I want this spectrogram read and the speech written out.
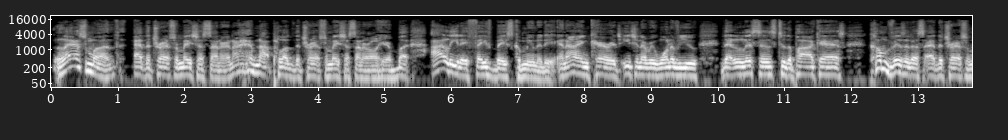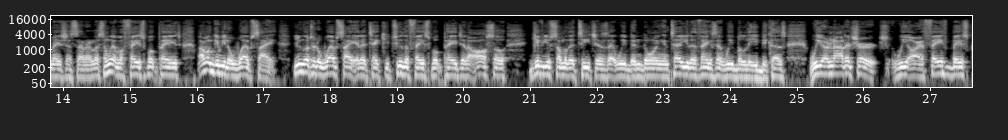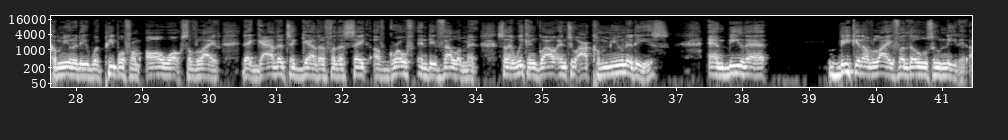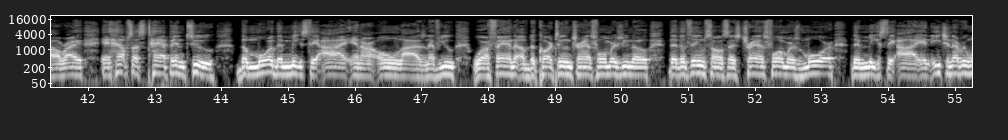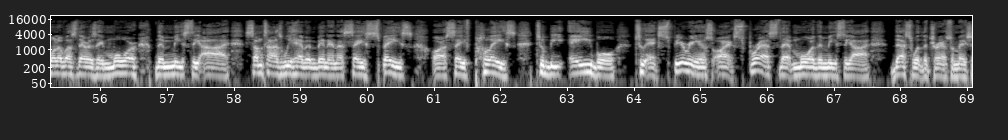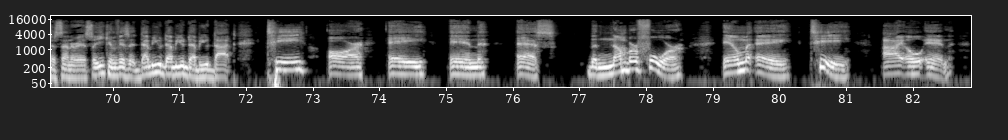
Last month at the Transformation Center, and I have not plugged the Transformation Center on here, but I lead a faith-based community and I encourage each and every one of you that listens to the podcast, come visit us at the Transformation Center. Listen, we have a Facebook page. I'm going to give you the website. You can go to the website. It'll take you to the Facebook page. It'll also give you some of the teachings that we've been doing and tell you the things that we believe because we are not a church. We are a faith-based community with people from all walks of life life that gather together for the sake of growth and development so that we can go out into our communities and be that beacon of light for those who need it. All right. It helps us tap into the more than meets the eye in our own lives. And if you were a fan of the cartoon Transformers, you know that the theme song says Transformers more than meets the eye. And each and every one of us, there is a more than meets the eye. Sometimes we haven't been in a safe space or a safe place to be able to experience or express that more than meets the eye. That's what the transformation Center is. So you can visit www.trans, the number four, M-A-T-I-O-N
